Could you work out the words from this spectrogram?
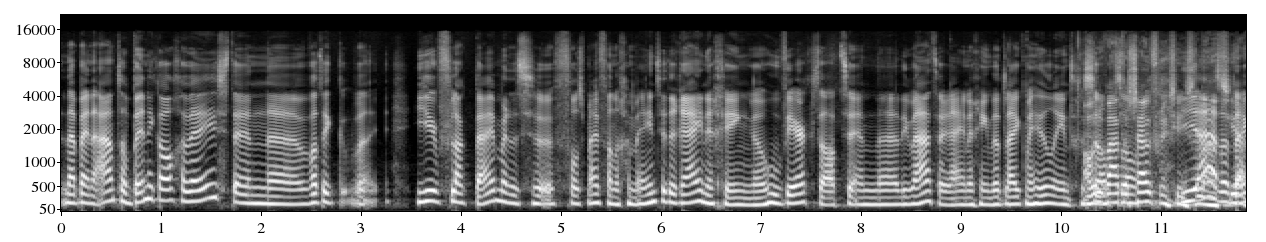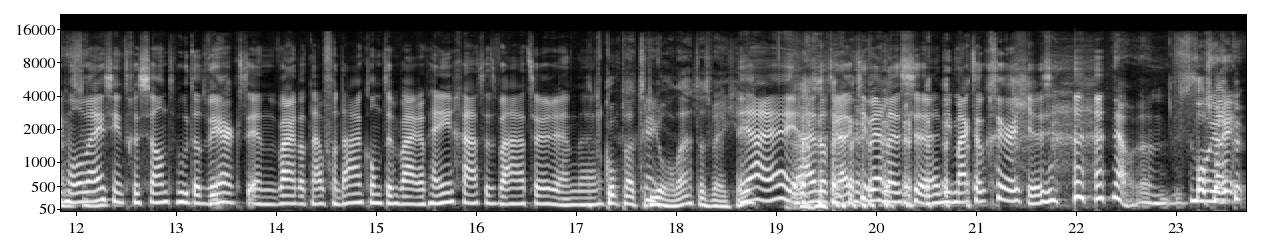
Nou, bij een aantal ben ik al geweest. En eh, wat ik hier vlakbij, maar dat is eh, volgens mij van de gemeente, de reiniging. eh, hoe werkt dat? En eh, die waterreiniging, dat lijkt me heel Oh, interessant. de om- waterzuiveringsinstallatie. Ja, dat lijkt me onwijs interessant hoe dat Ja. werkt. En waar dat nou vandaan komt en waar het heen gaat, het water. En, eh, Het komt uit de riool, hè? dat weet je. hè? ja, hè, ja, dat ruik je wel eens. eh, die maakt ook geurtjes. Nou, Volgens mij re-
